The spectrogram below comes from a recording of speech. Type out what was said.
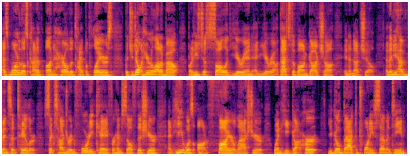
as one of those kind of unheralded type of players that you don't hear a lot about, but he's just solid year in and year out. That's Davon Godchaux in a nutshell. And then you have Vincent Taylor, 640K for himself this year, and he was on fire last year when he got hurt. You go back to 2017,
